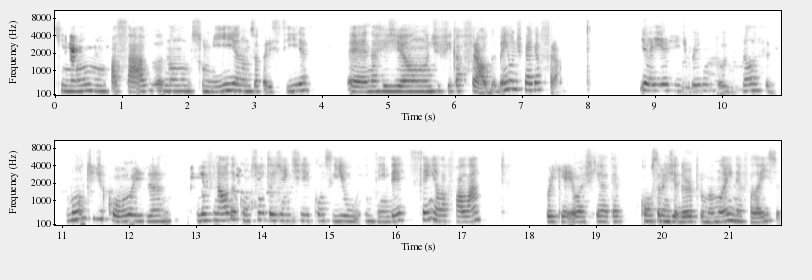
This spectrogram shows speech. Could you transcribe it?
que não passava, não sumia, não desaparecia, é, na região onde fica a fralda, bem onde pega a fralda. E aí a gente perguntou, nossa, um monte de coisa. No final da consulta a gente conseguiu entender, sem ela falar, porque eu acho que é até constrangedor para uma mãe, né, falar isso,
